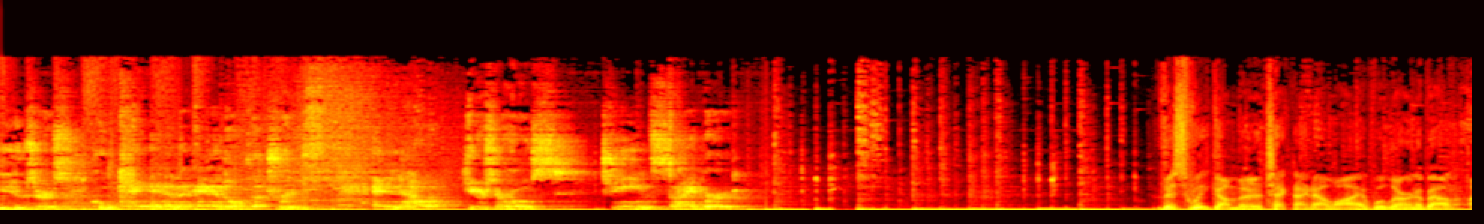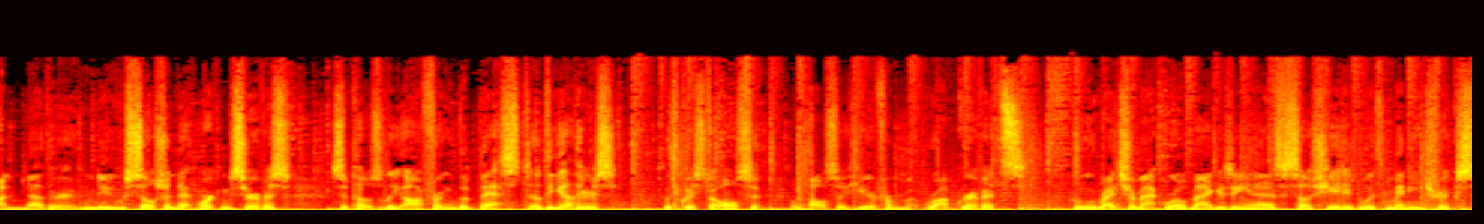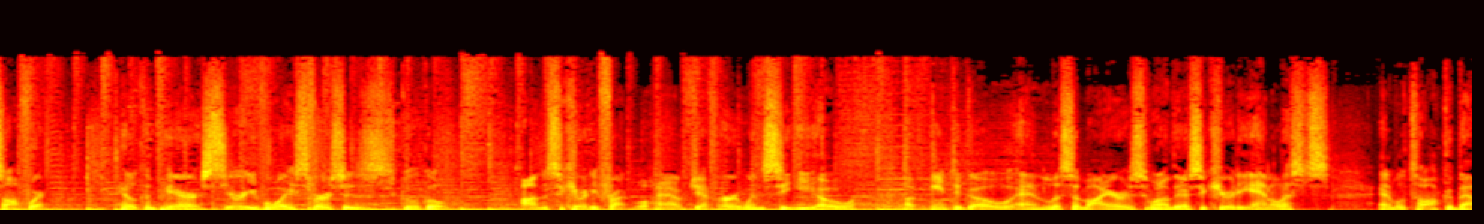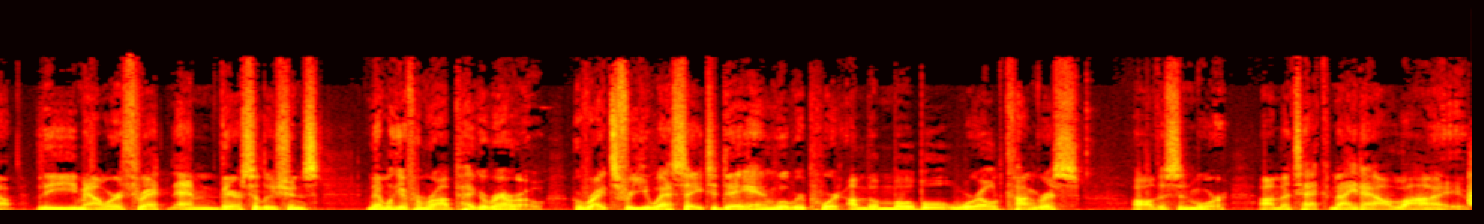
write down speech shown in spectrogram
users who can handle the truth. And now, here's your host, Gene Steinberg. This week on the Tech Night Owl Live, we'll learn about another new social networking service supposedly offering the best of the others with Krista Olson. We'll also hear from Rob Griffiths, who writes for Macworld magazine is associated with Many Tricks Software. He'll compare Siri Voice versus Google. On the security front, we'll have Jeff Erwin, CEO of Intego, and Lysa Myers, one of their security analysts, and we'll talk about the malware threat and their solutions. Then we'll hear from Rob Pegoraro, who writes for USA Today and will report on the Mobile World Congress. All this and more on the Tech Night Owl Live.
